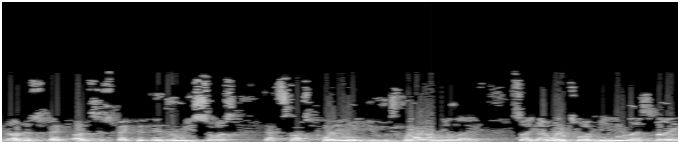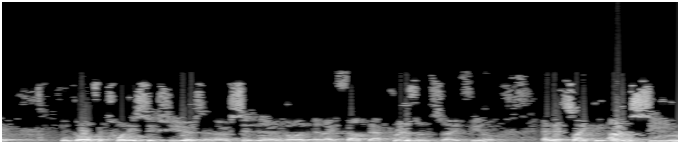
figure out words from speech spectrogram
an unsuspect, unsuspected inner resource that starts playing a huge role in your life. It's like I went to a meeting last night, been going for 26 years, and I was sitting there and going, and I felt that presence, I feel. And it's like the unseen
